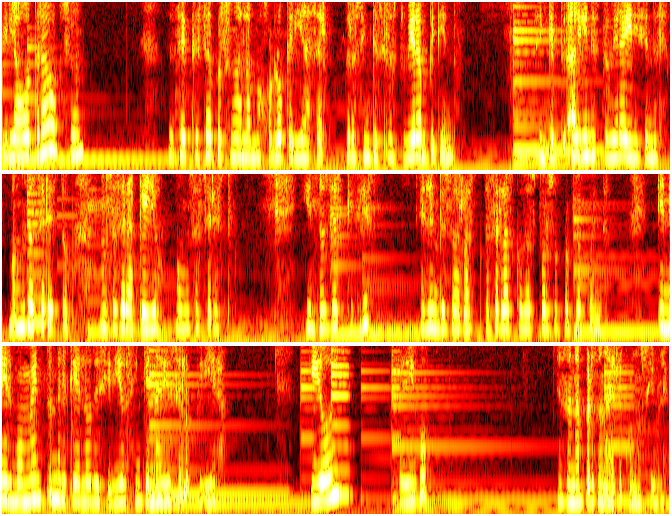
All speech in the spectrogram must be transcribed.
Y la otra opción es de que esta persona a lo mejor lo quería hacer, pero sin que se lo estuvieran pidiendo. Sin que alguien estuviera ahí diciéndole, vamos a hacer esto, vamos a hacer aquello, vamos a hacer esto. Y entonces, ¿qué crees? Él empezó a hacer las cosas por su propia cuenta, en el momento en el que él lo decidió sin que nadie se lo pidiera. Y hoy, te digo, es una persona irreconocible.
